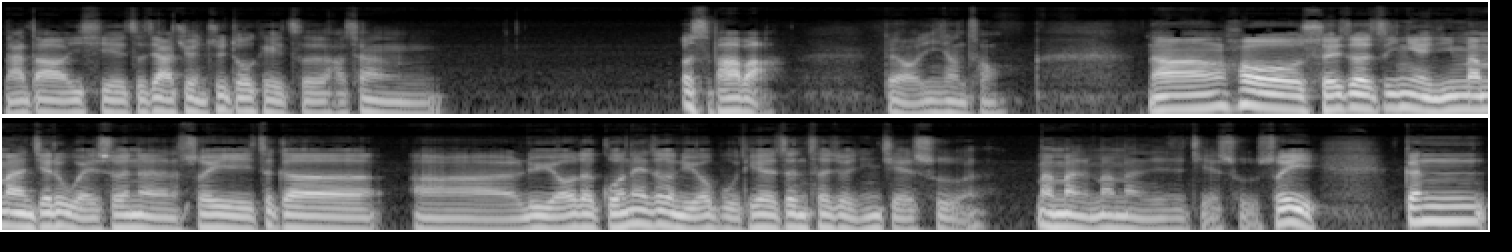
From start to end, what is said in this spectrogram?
拿到一些折价券，最多可以折好像。二十趴吧，对我印象中。然后随着今年已经慢慢接入尾声了，所以这个呃旅游的国内这个旅游补贴的政策就已经结束了。慢慢的、慢慢的就结束。所以跟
